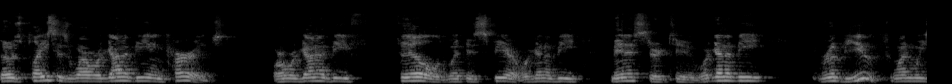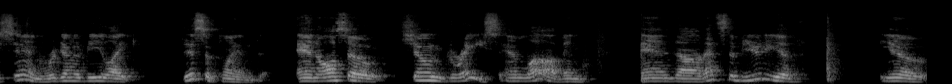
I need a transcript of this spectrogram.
those places where we're going to be encouraged, where we're going to be filled with his spirit. We're going to be ministered to. We're going to be rebuked when we sin. We're going to be like disciplined and also shown grace and love. And, and uh, that's the beauty of, you know,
